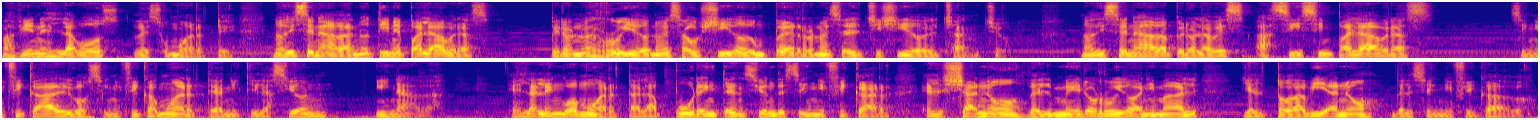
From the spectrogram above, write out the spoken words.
más bien es la voz de su muerte. No dice nada, no tiene palabras, pero no es ruido, no es aullido de un perro, no es el chillido del chancho. No dice nada, pero a la vez así sin palabras. Significa algo, significa muerte, aniquilación y nada. Es la lengua muerta, la pura intención de significar, el ya no del mero ruido animal y el todavía no del significado.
